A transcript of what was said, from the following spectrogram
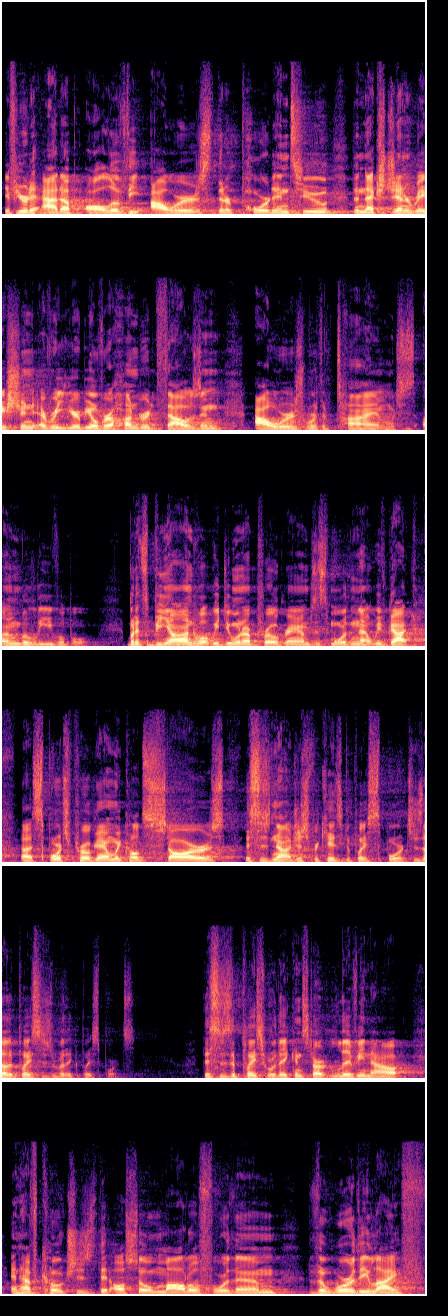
If you were to add up all of the hours that are poured into the next generation every year, be over 100,000 hours worth of time, which is unbelievable. But it's beyond what we do in our programs. It's more than that. We've got a sports program we called STARS. This is not just for kids to play sports. There's other places where they can play sports. This is a place where they can start living out and have coaches that also model for them the worthy life,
